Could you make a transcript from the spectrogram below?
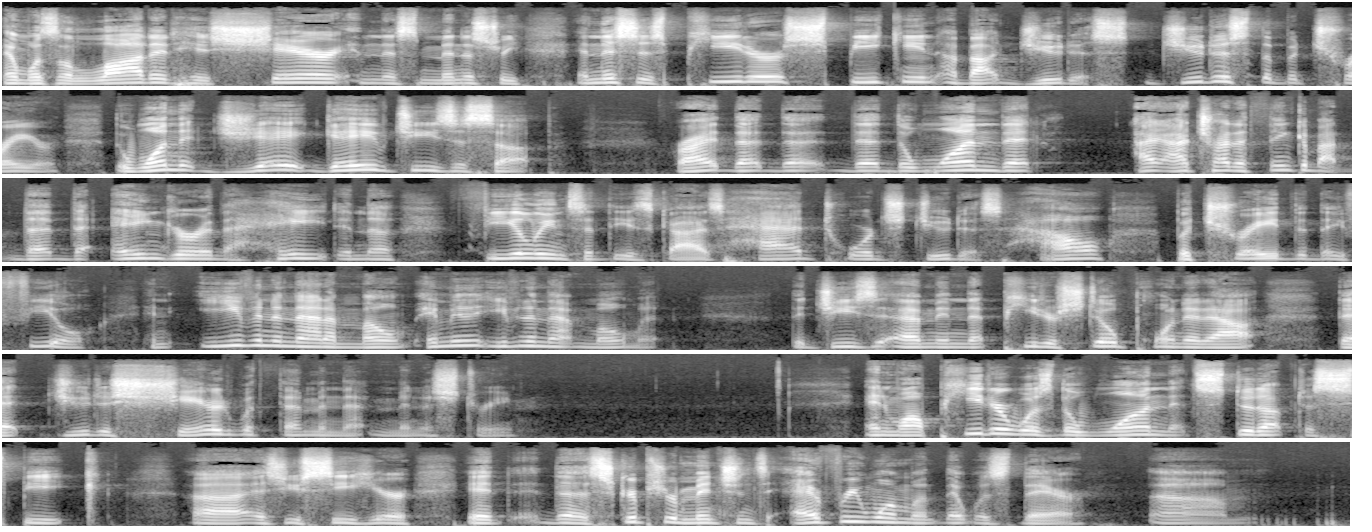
and was allotted his share in this ministry. And this is Peter speaking about Judas, Judas the betrayer, the one that J- gave Jesus up, right? The, the, the, the one that I, I try to think about the, the anger and the hate and the feelings that these guys had towards Judas. How betrayed did they feel? And even in that moment, I mean, even in that moment, that Jesus, I mean, that Peter still pointed out that Judas shared with them in that ministry. And while Peter was the one that stood up to speak, uh, as you see here, it the scripture mentions everyone that was there. Um,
